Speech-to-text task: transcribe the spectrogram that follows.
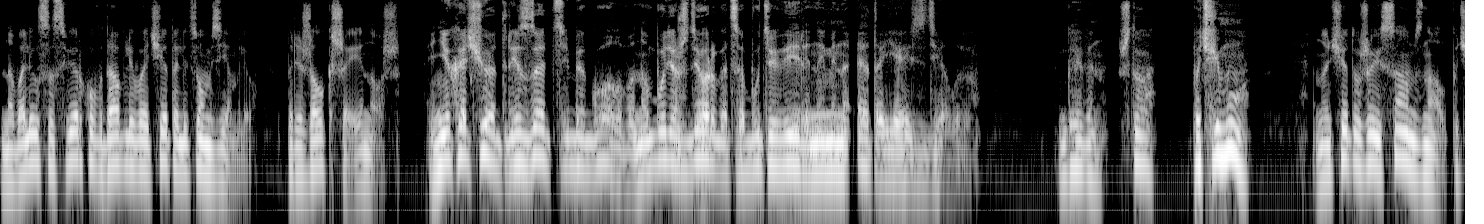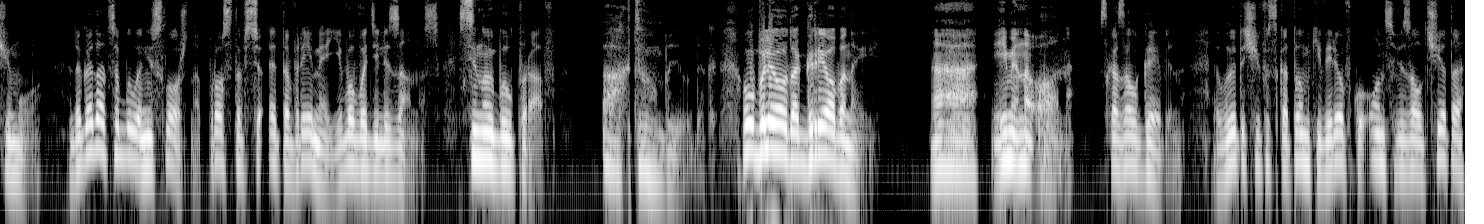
Навалился сверху, вдавливая Чета лицом в землю. Прижал к шее нож. «Не хочу отрезать тебе голову, но будешь дергаться, будь уверен, именно это я и сделаю». «Гевин, что? Почему?» Но Чет уже и сам знал, почему. Догадаться было несложно, просто все это время его водили за нос. Синой был прав. «Ах ты, ублюдок! Ублюдок грёбаный!» «Ага, именно он!» — сказал Гэвин. Вытащив из котомки веревку, он связал Чета,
